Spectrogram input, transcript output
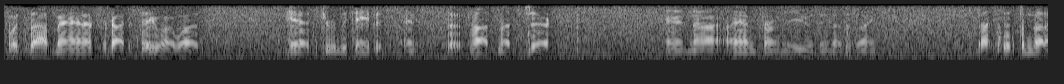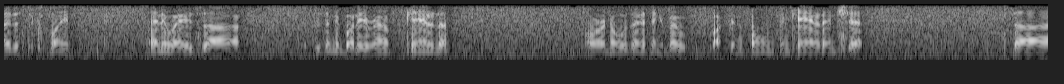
What's up, man? I forgot to say who I was. Yeah, it's truly tainted, and it's the last message there. And uh, I am currently using this thing, that system that I just explained. Anyways, uh, if there's anybody around from Canada, or knows anything about fucking phones in Canada and shit, just, uh,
